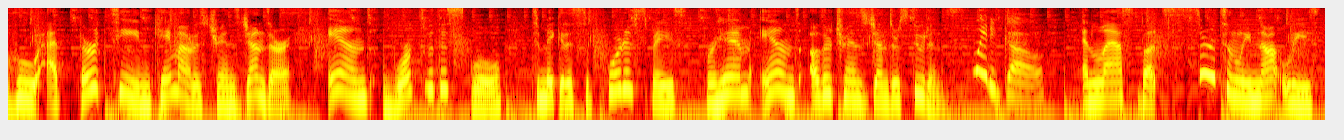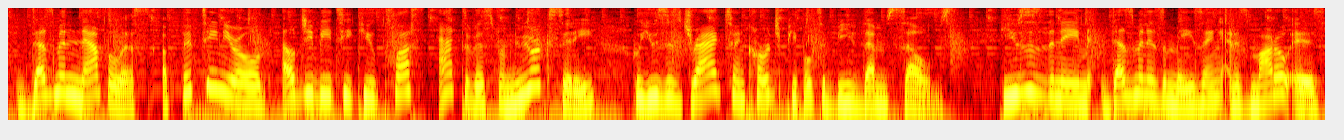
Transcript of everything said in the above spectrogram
who at 13 came out as transgender and worked with his school to make it a supportive space for him and other transgender students. Way to go! And last but certainly not least, Desmond Napoles, a 15 year old LGBTQ plus activist from New York City who uses drag to encourage people to be themselves. He uses the name Desmond is Amazing, and his motto is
